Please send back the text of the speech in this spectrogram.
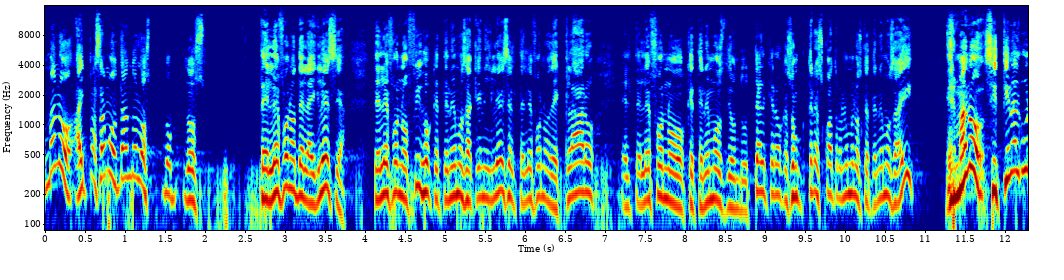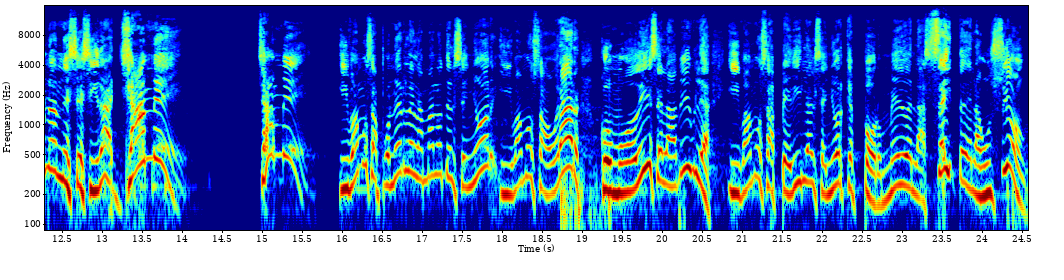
Hermano, ahí pasamos dando los, los, teléfonos de la iglesia, teléfono fijo que tenemos aquí en la iglesia, el teléfono de Claro, el teléfono que tenemos de Hondutel, creo que son tres, cuatro números que tenemos ahí. Hermano, si tiene alguna necesidad, llame, llame y vamos a ponerle la mano del Señor y vamos a orar, como dice la Biblia, y vamos a pedirle al Señor que por medio del aceite de la unción,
